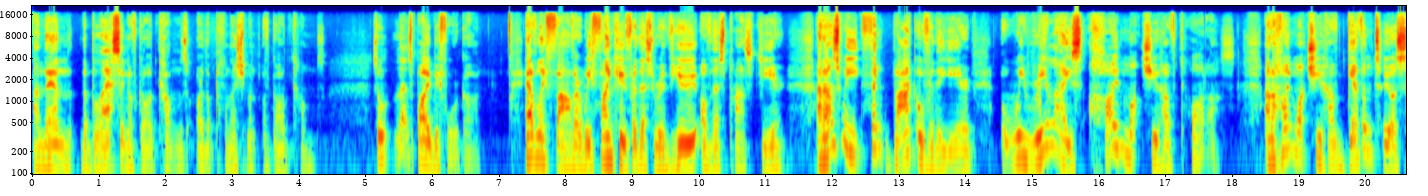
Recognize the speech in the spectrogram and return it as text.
And then the blessing of God comes or the punishment of God comes. So let's bow before God. Heavenly Father, we thank you for this review of this past year. And as we think back over the year, we realize how much you have taught us and how much you have given to us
